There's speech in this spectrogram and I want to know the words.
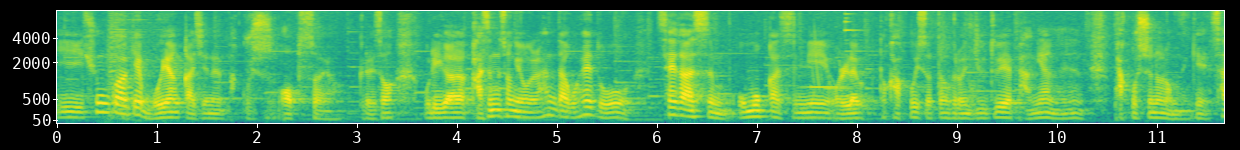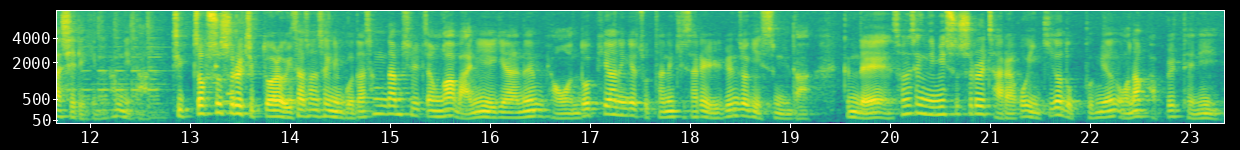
이 흉곽의 모양까지는 바꿀 수 없어요. 그래서 우리가 가슴 성형을 한다고 해도 새 가슴, 오목 가슴이 원래부터 갖고 있었던 그런 유두의 방향은 바꿀 수는 없는 게 사실이기는 합니다. 직접 수술을 집도할 의사 선생님보다 상담실장과 많이 얘기하는 병원도 피하는 게 좋다는 기사를 읽은 적이 있습니다. 근데 선생님이 수술을 잘하고 인기가 높으면 워낙 바쁠 테니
